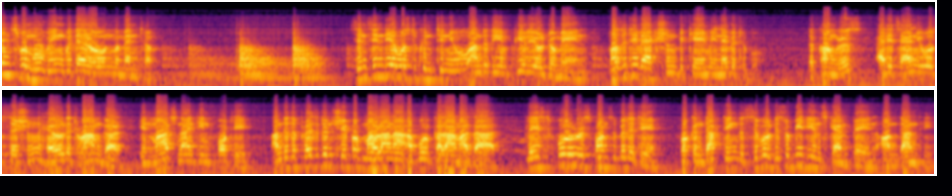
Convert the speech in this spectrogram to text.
Events were moving with their own momentum. Since India was to continue under the imperial domain, positive action became inevitable. The Congress, at its annual session held at Ramgarh in March 1940, under the presidency of Maulana Abul Kalam Azad, placed full responsibility for conducting the civil disobedience campaign on Gandhi.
